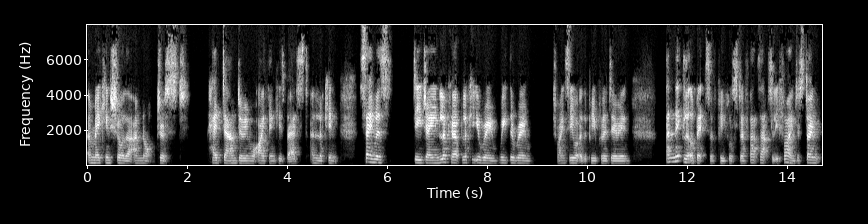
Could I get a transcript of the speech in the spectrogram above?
and making sure that I'm not just head down doing what I think is best, and looking same as DJing. Look up, look at your room, read the room, try and see what other people are doing, and nick little bits of people's stuff. That's absolutely fine. Just don't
